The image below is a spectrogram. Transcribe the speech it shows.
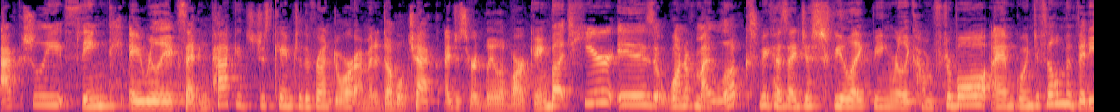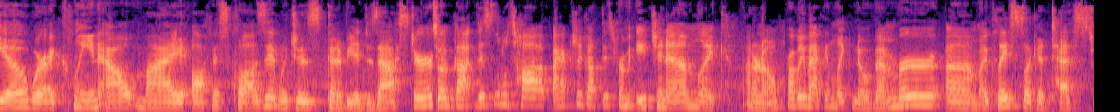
actually think a really exciting package just came to the front door. I'm gonna double check. I just heard Layla barking. But here is one of my looks because I just feel like being really comfortable. I am going to film a video where I clean out my office closet, which is gonna be a disaster. So I've got this little top. I actually got this from H&M H&M like, I don't know, probably back in like November. Um, I placed like a test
